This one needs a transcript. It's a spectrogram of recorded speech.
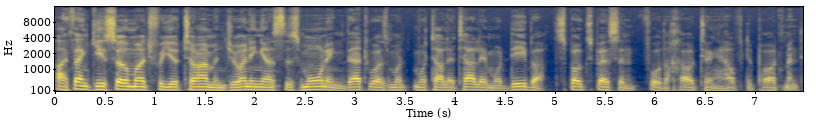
I thank you so much for your time and joining us this morning. That was Motalatale Modiba, spokesperson for the Gauteng Health Department.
